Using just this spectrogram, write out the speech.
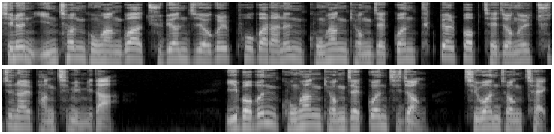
시는 인천공항과 주변 지역을 포괄하는 공항경제권 특별법 제정을 추진할 방침입니다. 이 법은 공항경제권 지정, 지원 정책,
